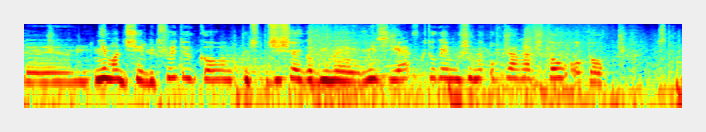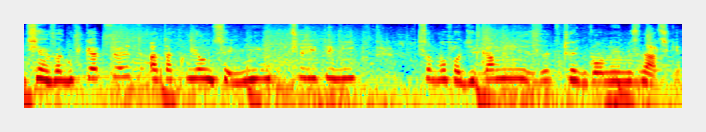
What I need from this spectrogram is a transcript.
yy, nie ma dzisiaj bitwy, tylko dzi- dzisiaj robimy misję, w której musimy ochraniać tą oto ciężarówkę przed atakującymi, czyli tymi samochodzikami z czerwonym znaczkiem.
